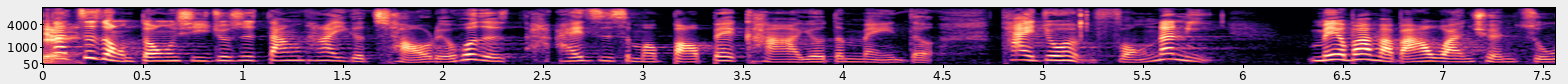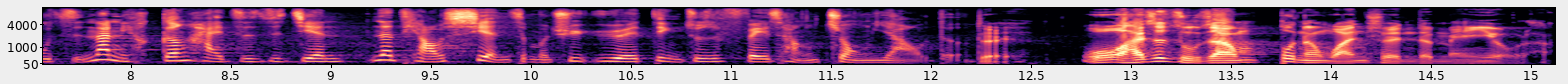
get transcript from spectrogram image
那这种东西，就是当他一个潮流，或者孩子什么宝贝卡有的没的，他也就很疯。那你没有办法把它完全阻止，那你跟孩子之间那条线怎么去约定，就是非常重要的。对我还是主张不能完全的没有啦，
